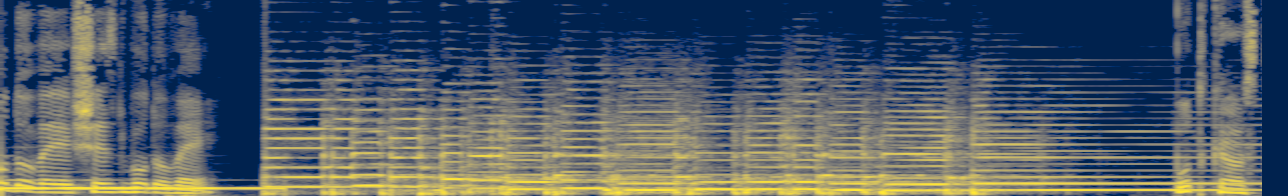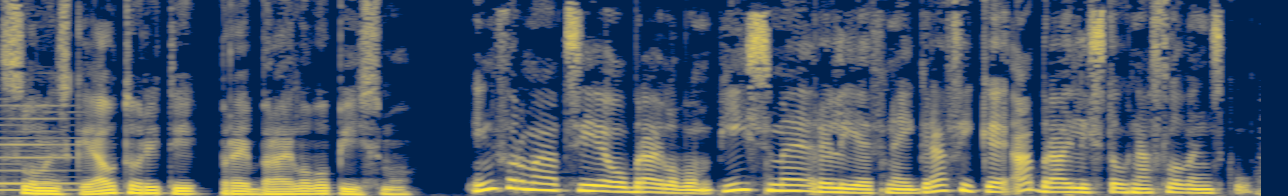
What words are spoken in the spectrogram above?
Trojbodové, šesťbodové. Podcast slovenskej autority pre Brajlovo písmo. Informácie o Brajlovom písme, reliefnej grafike a brajlistoch na Slovensku.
